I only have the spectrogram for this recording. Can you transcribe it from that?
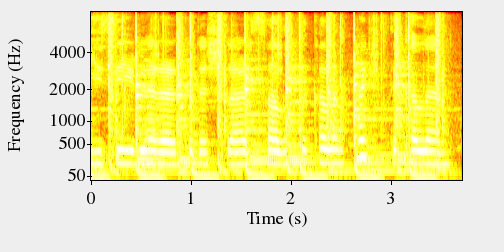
İyi seyirler arkadaşlar. Sağlıklı kalın, takipte kalın.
